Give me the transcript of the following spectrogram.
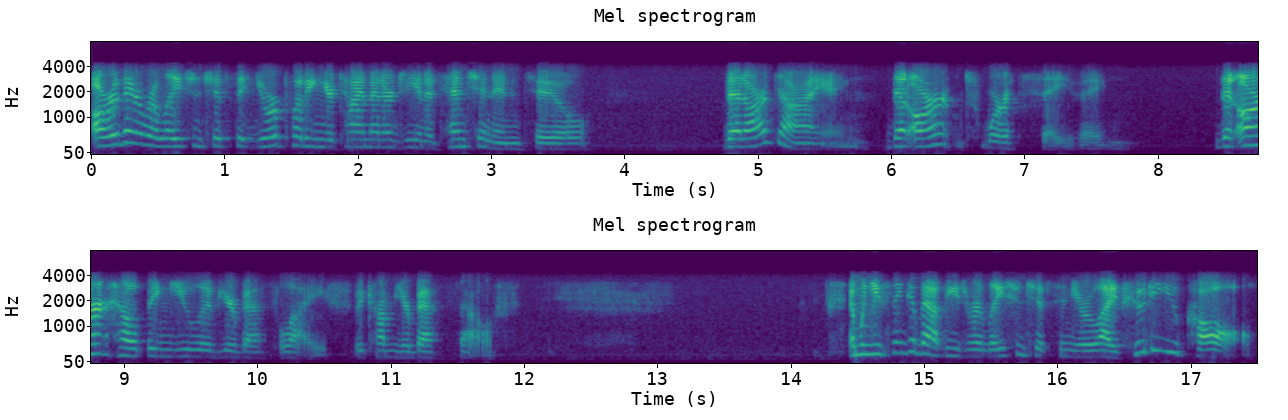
Are there relationships that you're putting your time, energy, and attention into that are dying, that aren't worth saving, that aren't helping you live your best life, become your best self? And when you think about these relationships in your life, who do you call?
